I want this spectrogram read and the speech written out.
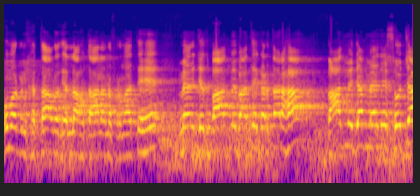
عمر بن خطاب رضی اللہ تعالیٰ نے فرماتے ہیں، میں جذبات میں باتیں کرتا رہا، بعد میں جب میں نے سوچا،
